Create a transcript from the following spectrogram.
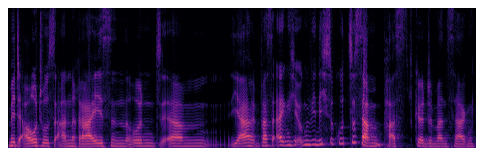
mit Autos anreisen und ähm, ja, was eigentlich irgendwie nicht so gut zusammenpasst, könnte man sagen.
